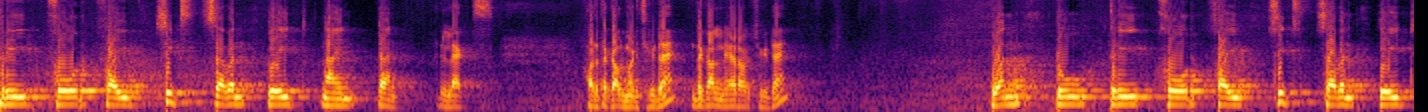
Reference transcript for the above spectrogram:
three four five six seven eight nine ten relax அடுத்த கால் மடிச்சுக்கிட்டேன். இந்த கால் நேராக வச்சுக்கிட்டேன். One two three four five six seven eight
